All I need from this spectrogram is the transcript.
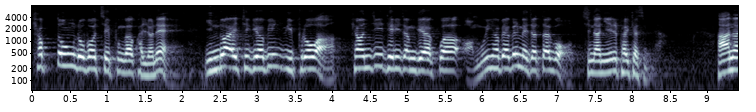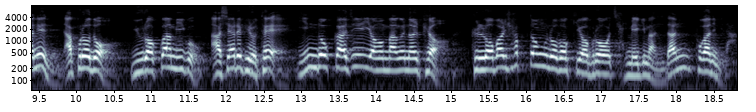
협동 로봇 제품과 관련해 인도 IT 기업인 위프로와 현지 대리점 계약과 업무 협약을 맺었다고 지난 2일 밝혔습니다. 한화는 앞으로도 유럽과 미국, 아시아를 비롯해 인도까지 영업망을 넓혀 글로벌 협동 로봇 기업으로 자리매김한다는 보관입니다.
